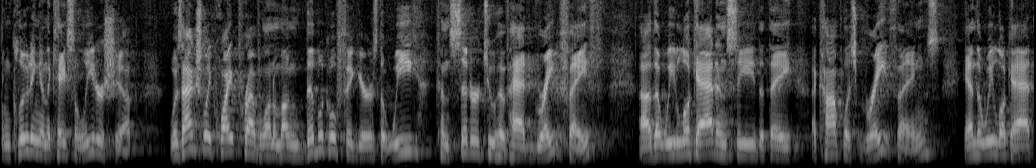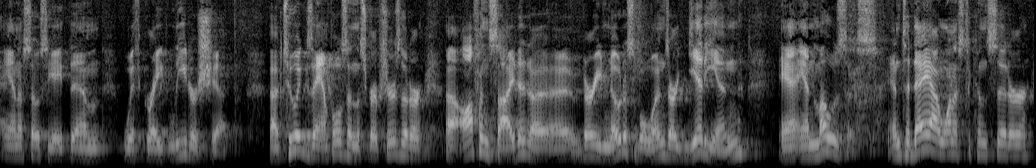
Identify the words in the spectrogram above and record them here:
including in the case of leadership, was actually quite prevalent among biblical figures that we consider to have had great faith, uh, that we look at and see that they accomplished great things, and that we look at and associate them with great leadership. Uh, two examples in the scriptures that are uh, often cited, uh, uh, very noticeable ones, are Gideon and, Moses. And today I want us to consider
